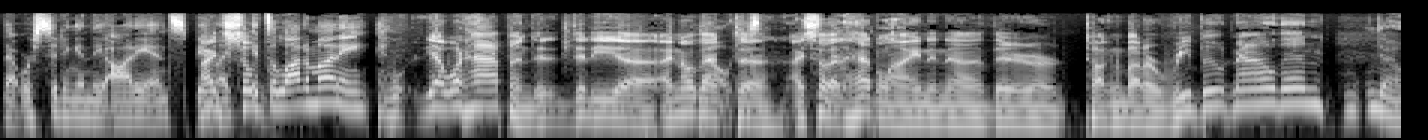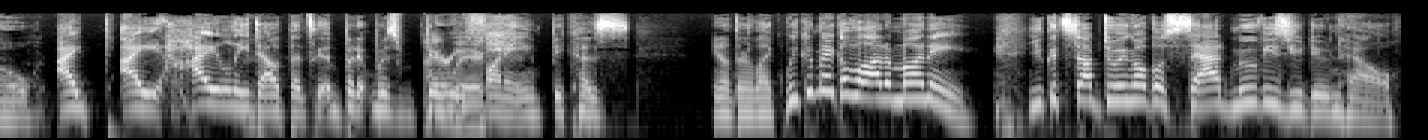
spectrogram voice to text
that were sitting in the audience, being like, so- "It's a lot of money." W- Yeah, what happened? Did, did he? Uh, I know No, that uh, I saw that headline, and uh, they're talking about a reboot now. Then No, I I highly doubt that's. good, But it was very funny because you know they're like, we could make a lot of money. You could stop doing all those sad movies you do now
